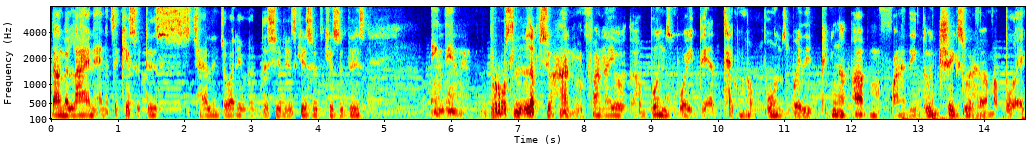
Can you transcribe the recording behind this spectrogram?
down the line and it's a kiss with this challenge or whatever the shit is, kiss with kiss with this. And then bro's lips your hand in front of yo, her bones boy, they're attacking her bones boy, they're picking her up in front, they're doing tricks with her, my boy.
